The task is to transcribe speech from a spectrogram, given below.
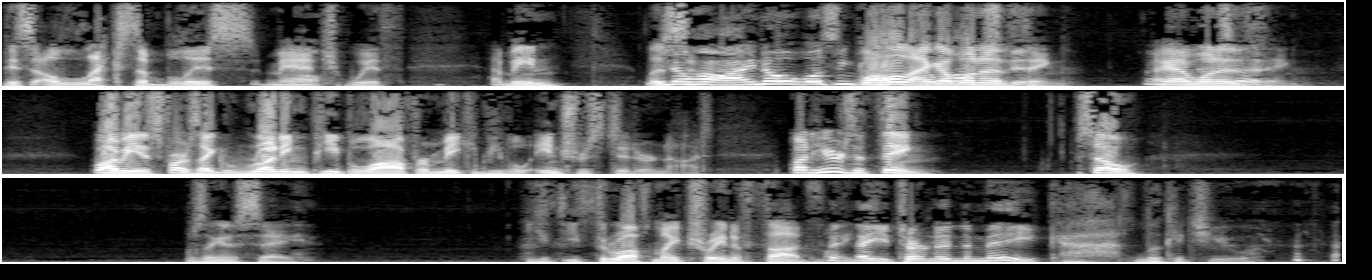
this Alexa Bliss match oh. with. I mean, listen. You know how I know it wasn't? Well, hold on. I got one other it. thing. I, I got one other it. thing. Well, I mean, as far as like running people off or making people interested or not. But here's the thing. So, was I going to say? You, you threw off my train of thought, Mike. Hey, you turned into me. God, look at you.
